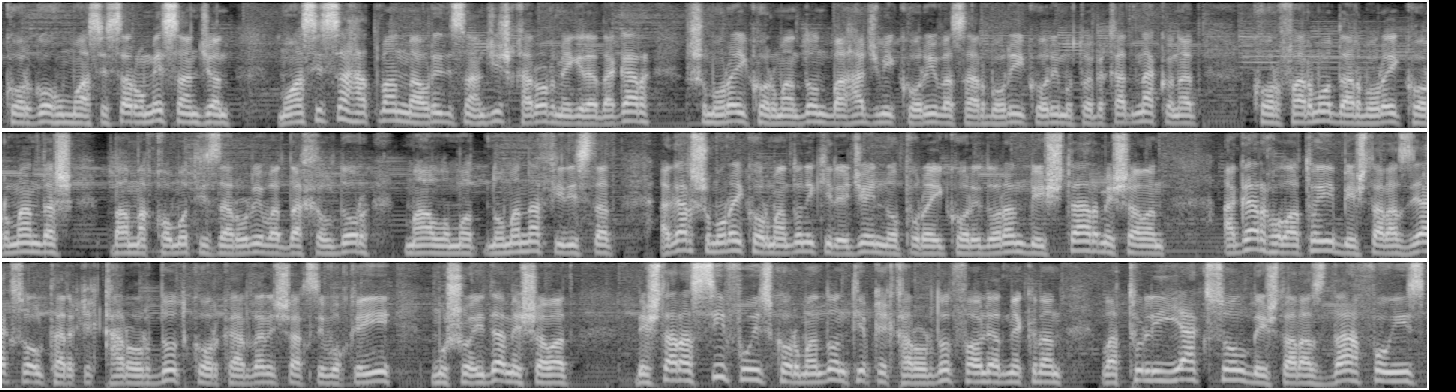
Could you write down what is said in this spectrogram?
коргоҳу муассисаро месанҷанд. Муассиса ҳатман мавриди санҷиш қарор мегирад. Агар шумораи кормандон ба ҳаҷми корӣ ва сарбории корӣ мутобиқат накунад корфармо дар бораи кормандаш ба мақомоти зарурӣ ва дахлдор маълумотнома нафиристад агар шумораи кормандоне ки реҷаи нопурраи корӣ доранд бештар мешаванд. Агар ҳолатҳои бештар аз як сол тариқи қарордод кор кардани шахси воқеӣ мушоҳида мешавад. Бештар аз си фоиз кормандон тибқи қарордод фаъолият мекунанд ва тӯли як сол бештар аз даҳ фоиз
